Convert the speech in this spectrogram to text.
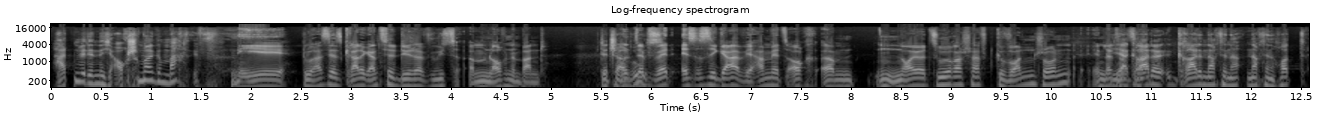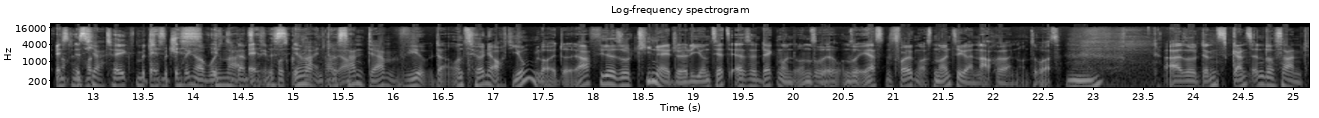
Hatten wir den nicht auch schon mal gemacht? Nee, du hast jetzt gerade ganz viele Déjà-vus am laufenden Band. Und selbst wenn, es ist egal, wir haben jetzt auch ähm, eine neue Zuhörerschaft gewonnen schon in letzter Ja, Zeit. gerade gerade nach den nach den Hot, Es nach den Hot ja- Take mit, mit Springer, ist wo ich immer, die ganzen es Infos ist immer gedroppt habe, interessant, ja. Wir, da, uns hören ja auch die jungen Leute, ja. Viele so Teenager, die uns jetzt erst entdecken und unsere, unsere ersten Folgen aus den 90ern nachhören und sowas. Ja. Mhm. Also, das ist ganz interessant.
